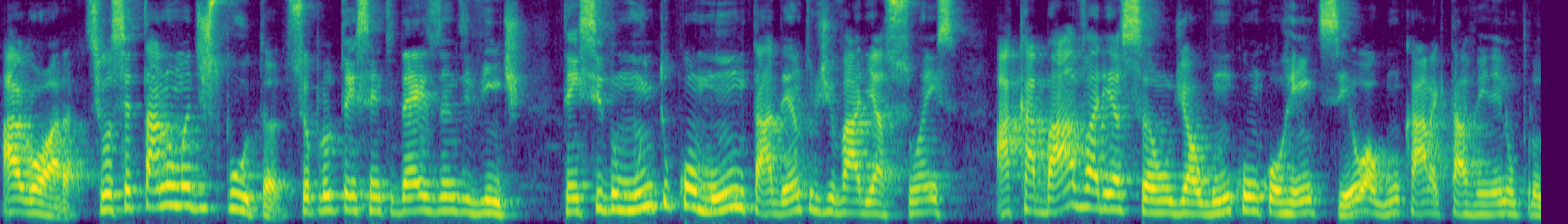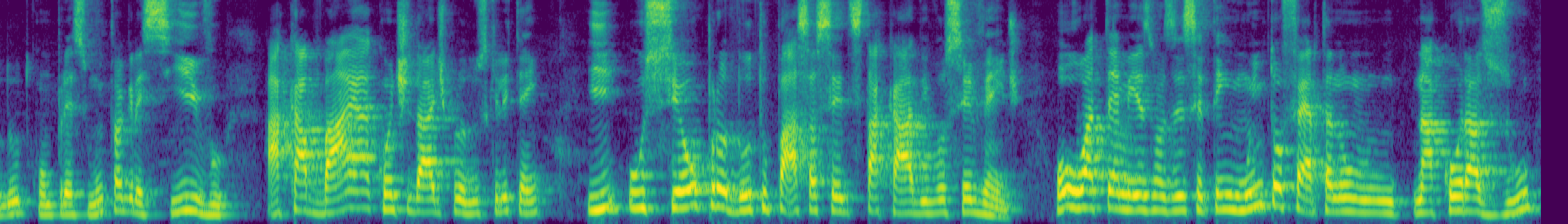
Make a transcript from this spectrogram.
Agora, se você está numa disputa, seu produto tem 110, 220, tem sido muito comum, tá, dentro de variações, acabar a variação de algum concorrente seu, algum cara que está vendendo um produto com um preço muito agressivo, acabar a quantidade de produtos que ele tem e o seu produto passa a ser destacado e você vende. Ou até mesmo, às vezes, você tem muita oferta no, na cor azul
